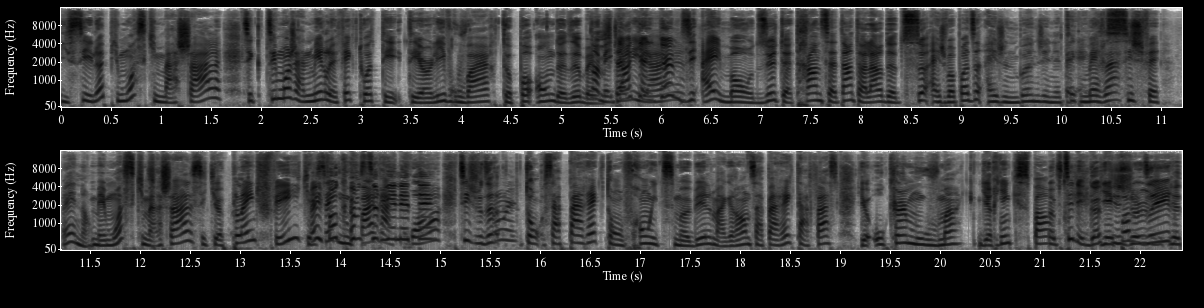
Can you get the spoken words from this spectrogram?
ici et là. Puis moi, ce qui m'achale, c'est que tu sais, moi, j'admire le fait que toi, t'es es un livre ouvert, t'as pas honte de dire, ben, non, mais quand quelqu'un me dit, hey, mon Dieu, t'as 37 ans, t'as l'air de tout ça. Hey, je vais pas dire, hey, j'ai une bonne génétique. Ben, Merci, je fais, ben non. Mais moi, ce qui m'achale, c'est qu'il y a plein de filles qui essaient de nous comme faire si rien à croire. Tu sais, je veux dire, ton, ça paraît que ton front est immobile, ma grande. Ça paraît que ta face, il y a aucun mouvement, il y a rien qui se passe. Ah, tu sais, les gars Viens qui pas me jugent, dire,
